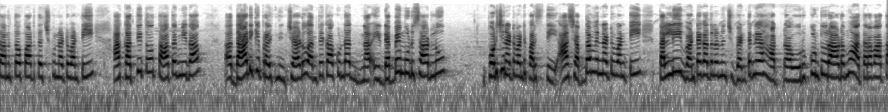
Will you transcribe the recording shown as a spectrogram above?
తనతో పాటు తెచ్చుకున్నటువంటి ఆ కత్తితో తాత మీద దాడికి ప్రయత్నించాడు. అంతేకాకుండా డెబ్బై మూడు సార్లు పొడిచినటువంటి పరిస్థితి. ఆ శబ్దం విన్నటువంటి తల్లి వంటగదుల నుంచి వెంటనే ఉరుక్కుంటూ రావడము ఆ తర్వాత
